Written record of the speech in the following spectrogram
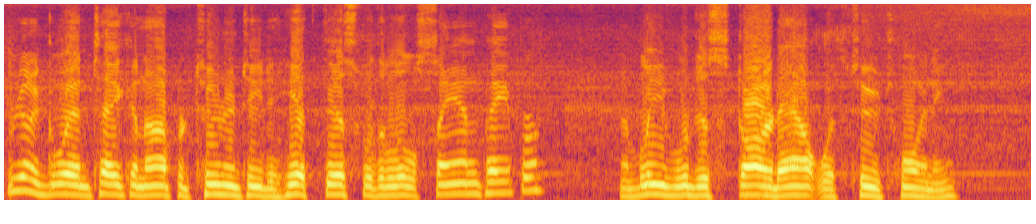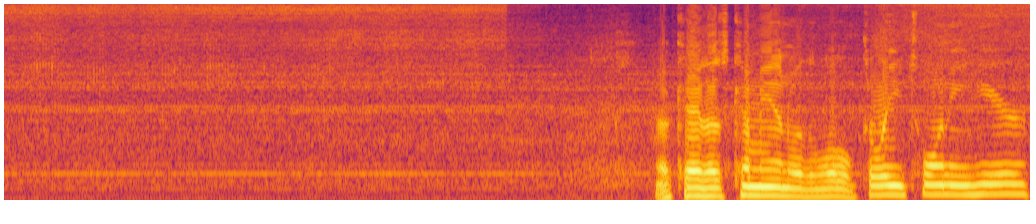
We're going to go ahead and take an opportunity to hit this with a little sandpaper. I believe we'll just start out with 220. Okay, let's come in with a little 320 here.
